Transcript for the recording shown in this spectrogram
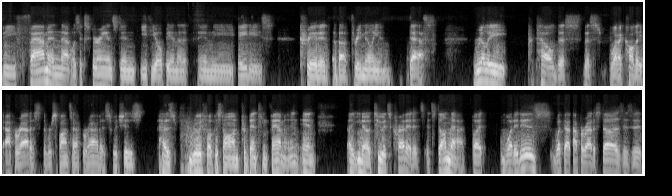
The famine that was experienced in Ethiopia in the, in the 80s created about 3 million deaths. Really propelled this this what I call the apparatus, the response apparatus, which is has really focused on preventing famine. And, and uh, you know, to its credit, it's it's done that. But what it is, what that apparatus does is it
